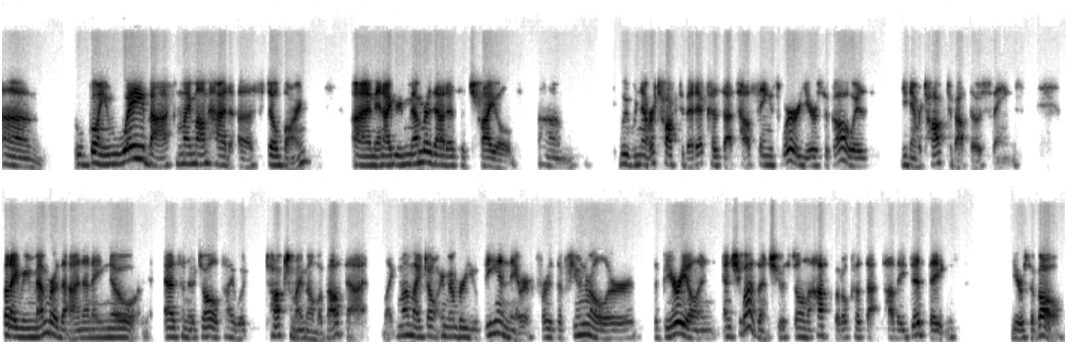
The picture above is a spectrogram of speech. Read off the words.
um, going way back, my mom had a stillborn. Um, and I remember that as a child. Um, we never talked about it because that's how things were years ago is you never talked about those things. But I remember that. And I know as an adult, I would talk to my mom about that. Like, mom, I don't remember you being there for the funeral or the burial. And, and she wasn't. She was still in the hospital because that's how they did things years ago.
